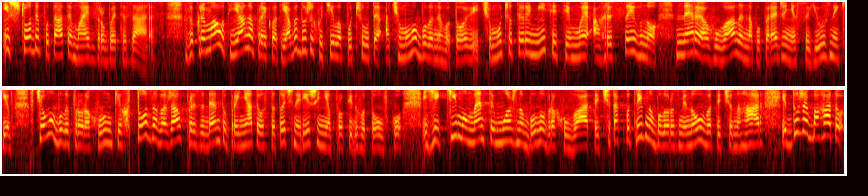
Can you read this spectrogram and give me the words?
і що депутати мають зробити зараз. Зокрема, от я, наприклад, я би дуже хотіла почути, а чому ми були не готові? Чому чотири місяці ми агресивно не реагували на попередження союзників? В чому були прорахунки? Хто заважав президенту прийняти остаточне рішення про підготовку? Які моменти можна було врахувати? Чи так потрібно було розміновувати Чонгар? І дуже багато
